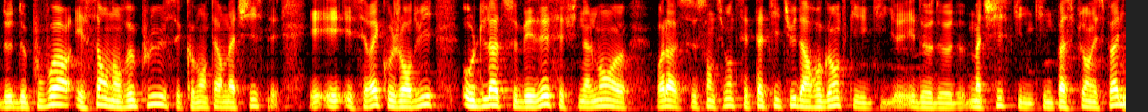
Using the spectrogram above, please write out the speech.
de, pouvoir. Et ça, on n'en veut plus, ces commentaires machistes. et c'est vrai qu'aujourd'hui, au-delà de ce baiser, c'est finalement euh, voilà, ce sentiment de cette attitude arrogante qui, et de, machiste qui, ne passe plus en Espagne.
